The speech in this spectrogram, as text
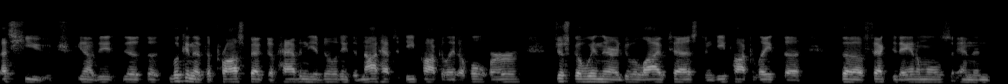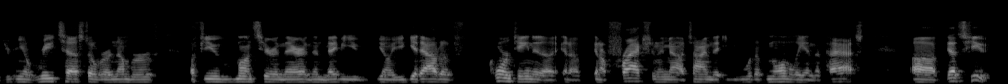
that's huge. You know, the, the, the looking at the prospect of having the ability to not have to depopulate a whole herd, just go in there and do a live test and depopulate the the affected animals and then you know retest over a number of a few months here and there and then maybe you you know you get out of quarantine in a, in a, in a fraction of the amount of time that you would have normally in the past. Uh, that's huge.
